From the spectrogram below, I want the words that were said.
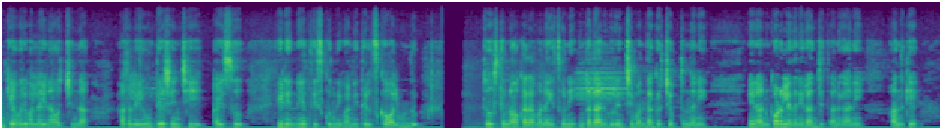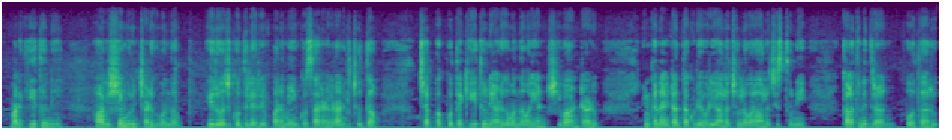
ఇంకెవరి వల్ల అయినా వచ్చిందా? అసలు ఏం ఉద్దేశించి ఐసు ఈ నిర్ణయం తీసుకుంది? ఇవన్నీ తెలుసుకోవాలి ముందు. చూస్తున్నావు కదా మన ఐసుని? ఇంకా దాని గురించి మన దగ్గర చెప్తుందని నేను అనుకోవడం లేదని రంజిత్ అనగానే అందుకే మన గీతుని ఆ విషయం గురించి అడుగుమందాం. ఈ రోజు కొద్దిలే రేపు మనమే ఇంకోసారి అడగడానికి చూద్దాం. చెప్పకపోతే గీతుని అడగమందాం అని శివ అంటాడు. ఇంకా నైట్ అంతా కూడా ఎవరి ఆలోచనలో వారు ఆలోచిస్తూనే కలత నిద్ర పోతారు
